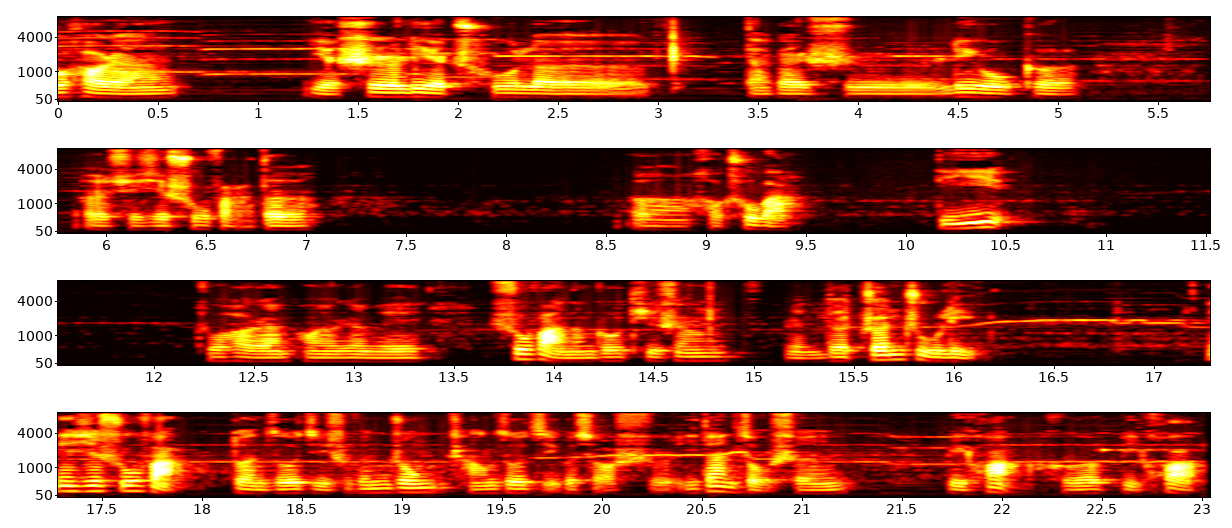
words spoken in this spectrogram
朱浩然也是列出了大概是六个呃学习书法的呃好处吧。第一，朱浩然朋友认为书法能够提升人的专注力。练习书法，短则几十分钟，长则几个小时，一旦走神，笔画和笔画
